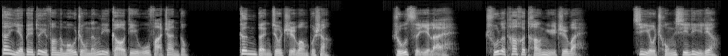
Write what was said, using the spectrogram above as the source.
但也被对方的某种能力搞定，无法战斗，根本就指望不上。如此一来，除了他和唐女之外，既有虫系力量，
